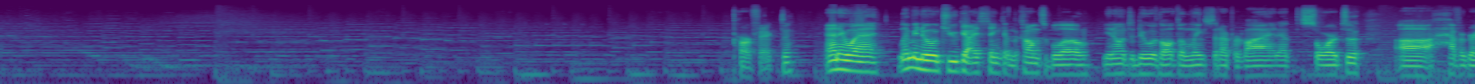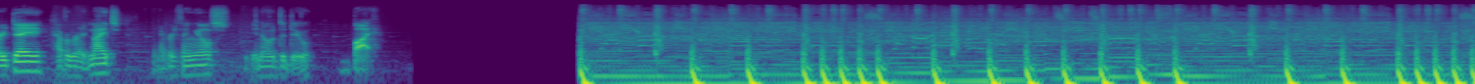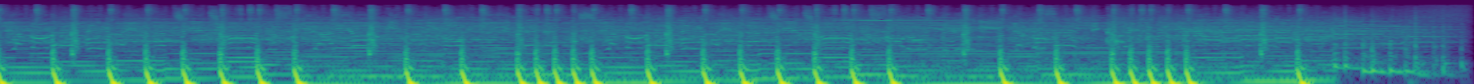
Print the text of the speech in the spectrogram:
Perfect. Anyway, let me know what you guys think in the comments below. You know what to do with all the links that I provide at the sort. Uh, have a great day, have a great night, and everything else, you know what to do. Bye.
